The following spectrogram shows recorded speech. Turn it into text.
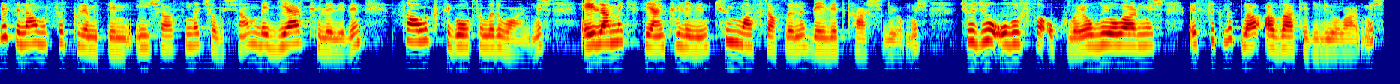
Mesela Mısır piramitlerinin inşasında çalışan ve diğer kölelerin sağlık sigortaları varmış. Evlenmek isteyen kölenin tüm masraflarını devlet karşılıyormuş. Çocuğu olursa okula yolluyorlarmış ve sıklıkla azat ediliyorlarmış.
